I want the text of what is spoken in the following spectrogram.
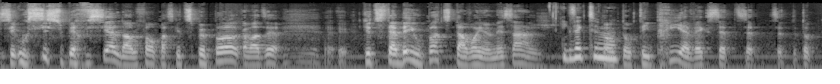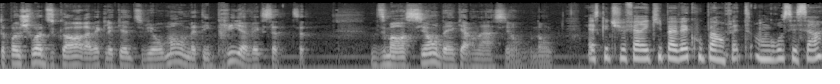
C'est aussi superficiel dans le fond parce que tu peux pas, comment dire, euh, que tu t'habilles ou pas, tu t'envoies un message. Exactement. Donc, donc t'es pris avec cette, cette, cette- t'as pas le choix du corps avec lequel tu viens au monde, mais t'es pris avec cette, cette dimension d'incarnation. Donc, Est-ce que tu veux faire équipe avec ou pas en fait? En gros, c'est ça.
